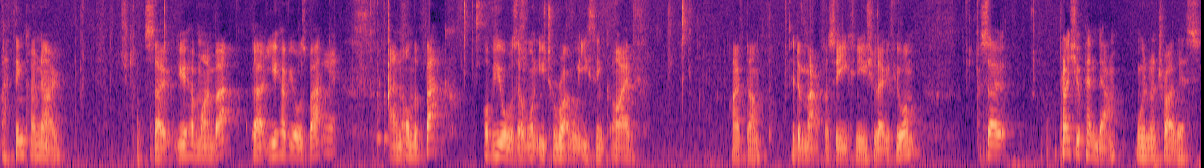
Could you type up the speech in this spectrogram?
I think I know. So you have mine back. Uh, you have yours back. Yeah. And on the back of yours, I want you to write what you think I've. I've done. It doesn't matter if I see. You can use your leg if you want. So, place your pen down. We're going to try this.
